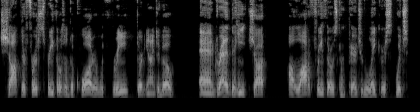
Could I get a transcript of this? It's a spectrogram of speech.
shot their first free throws of the quarter with 3.39 to go. And granted, the Heat shot a lot of free throws compared to the Lakers, which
